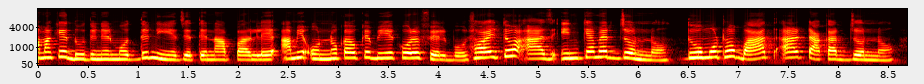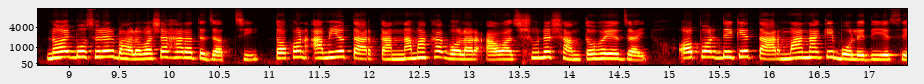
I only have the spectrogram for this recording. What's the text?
আমাকে দুদিনের মধ্যে নিয়ে যেতে না পারলে আমি অন্য কাউকে বিয়ে করে ফেলব। হয়তো আজ ইনকামের জন্য, দুমুঠো ভাত আর টাকার জন্য। নয় বছরের ভালোবাসা হারাতে যাচ্ছি। তখন আমিও তার কান্নামাখা গলার আওয়াজ শুনে শান্ত হয়ে যাই। অপরদিকে তার মা নাকি বলে দিয়েছে,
